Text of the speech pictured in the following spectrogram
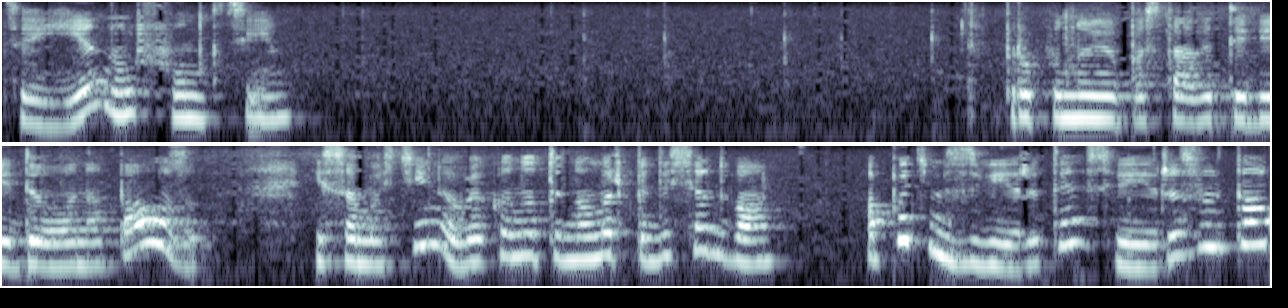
Це є 0 функції. Пропоную поставити відео на паузу і самостійно виконати номер 52, а потім звірити свій результат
